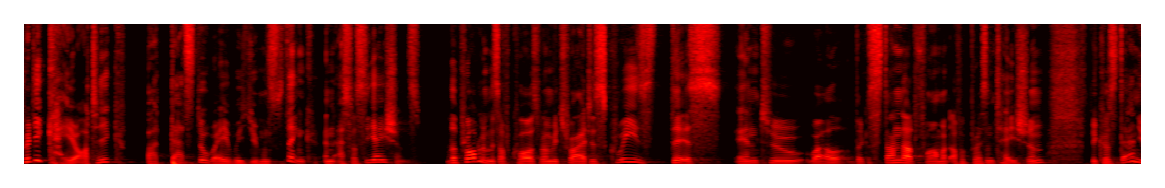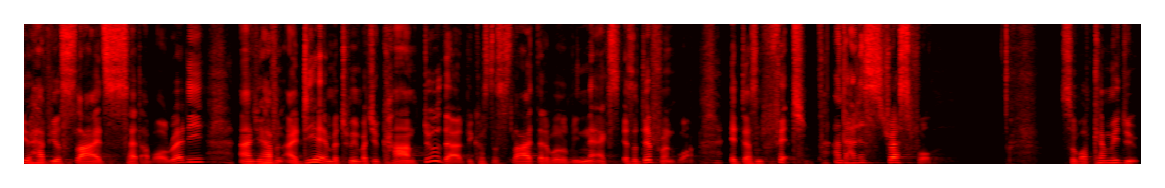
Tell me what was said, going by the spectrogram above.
pretty chaotic, but that's the way we humans think in associations. The problem is, of course, when we try to squeeze this into, well, the standard format of a presentation, because then you have your slides set up already, and you have an idea in between, but you can't do that because the slide that will be next is a different one. It doesn't fit, and that is stressful. So what can we do?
